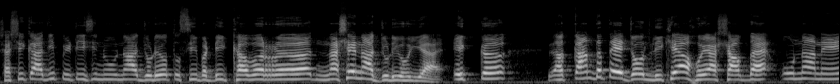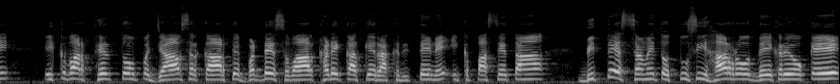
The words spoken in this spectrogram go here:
ਸਤਿ ਸ਼੍ਰੀ ਅਕਾਲ ਜੀ, ਪੀਟੀਸੀ ਨੂੰ ਨਾਲ ਜੁੜਿਓ ਤੁਸੀਂ ਵੱਡੀ ਖਬਰ। ਨਸ਼ੇ ਨਾਲ ਜੁੜੀ ਹੋਈ ਹੈ। ਇੱਕ ਕੰਧ ਤੇ ਜੋ ਲਿਖਿਆ ਹੋਇਆ ਸ਼ਬਦ ਹੈ, ਉਹਨਾਂ ਨੇ ਇੱਕ ਵਾਰ ਫਿਰ ਤੋਂ ਪੰਜਾਬ ਸਰਕਾਰ ਤੇ ਵੱਡੇ ਸਵਾਲ ਖੜੇ ਕਰਕੇ ਰੱਖ ਦਿੱਤੇ ਨੇ। ਇੱਕ ਪਾਸੇ ਤਾਂ ਬੀਤੇ ਸਮੇਂ ਤੋਂ ਤੁਸੀਂ ਹਰ ਰੋਜ਼ ਦੇਖ ਰਹੇ ਹੋ ਕਿ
